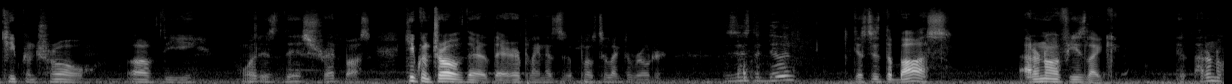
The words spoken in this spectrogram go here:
keep control of the what is this shred boss? Keep control of their their airplane as opposed to like the rotor. Is this the dude? this is the boss. I don't know if he's like, I don't know.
